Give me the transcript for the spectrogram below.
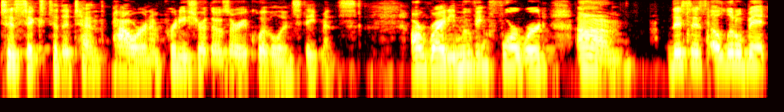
to 6 to the 10th power, and I'm pretty sure those are equivalent statements. Alrighty, moving forward, um, this is a little bit,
